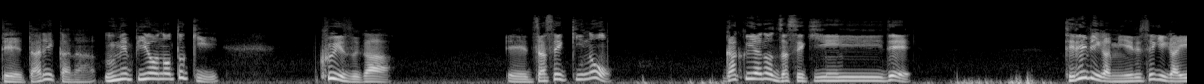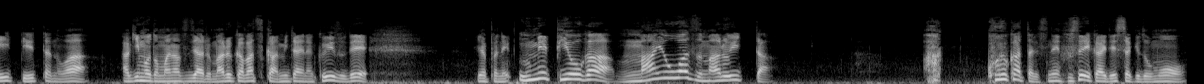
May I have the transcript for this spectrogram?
で、誰かな？梅ピオの時、クイズが、えー、座席の、楽屋の座席で、テレビが見える席がいいって言ったのは、秋元真夏である丸か×かみたいなクイズで、やっぱね、梅ピオが迷わず丸いった。っこよかったですね。不正解でしたけども。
